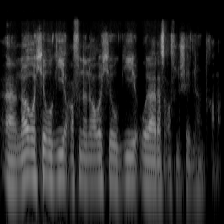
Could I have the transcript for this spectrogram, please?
äh, Neurochirurgie, offene Neurochirurgie oder das offene Schädelhirntrauma.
